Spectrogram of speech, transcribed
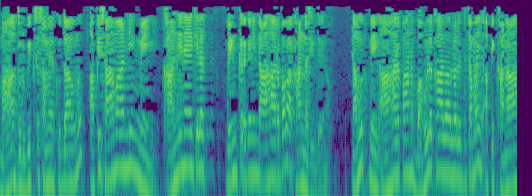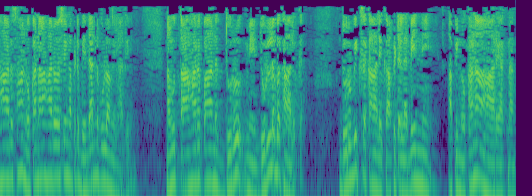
මහා දුර්භික්ෂ සමයක් උදා වුණොත් අපි සාමාන්‍යයෙන් මේ කන්නේ නැහැ කියලා වෙන් කරගෙන ඉන්න ආහාර පවා කන්න සිද්ධ වෙනවා. නමුත් මේ ආහාර පාන බහුල කාලවල වලදී තමයි අපි කන ආහාර සහ නොකන ආහාර වශයෙන් අපිට බෙදන්න පුළුවන් වෙලා තියෙන්නේ. නමුත් ආහාර පාන දුරු මේ දුර්ලභ කාලෙක දුර්භික්ෂ කාලෙක අපිට ලැබෙන්නේ අපි නොකන ආහාරයක් නම්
